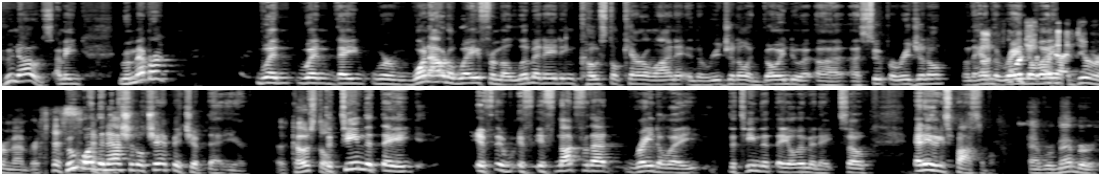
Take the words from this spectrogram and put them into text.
who knows? I mean, remember when when they were one out away from eliminating Coastal Carolina in the regional and going to a, a super regional when they had the rain delay. I do remember this. Who won the national championship that year? Coastal. The team that they, if they, if if not for that rain delay, the team that they eliminate. So anything's possible. And remember,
